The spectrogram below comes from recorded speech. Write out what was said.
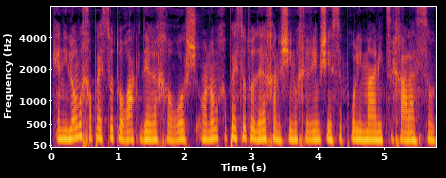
כי אני לא מחפשת אותו רק דרך הראש, או אני לא מחפשת אותו דרך אנשים אחרים שיספרו לי מה אני צריכה לעשות.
